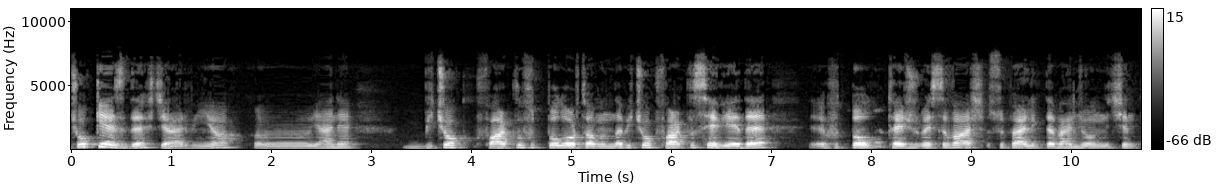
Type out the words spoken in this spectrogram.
Çok gezdi Cervinho. Ee, yani birçok farklı futbol ortamında, birçok farklı seviyede e, futbol tecrübesi var. Süper Lig'de bence onun için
